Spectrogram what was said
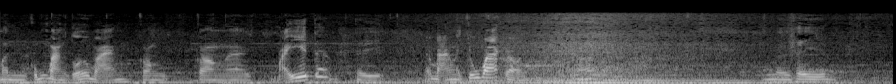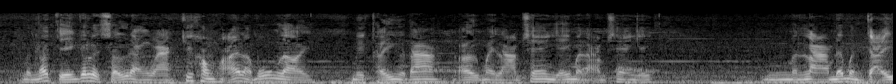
mình cũng bằng tuổi các bạn. Còn còn à, 7x á, thì các bạn là chú bác rồi. Đó mình thì mình nói chuyện cái lịch sự đàng hoàng, chứ không phải là buông lời, miệt thị người ta. Ừ mày làm xe vậy mà làm xe vậy. Mình làm để mình chạy,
